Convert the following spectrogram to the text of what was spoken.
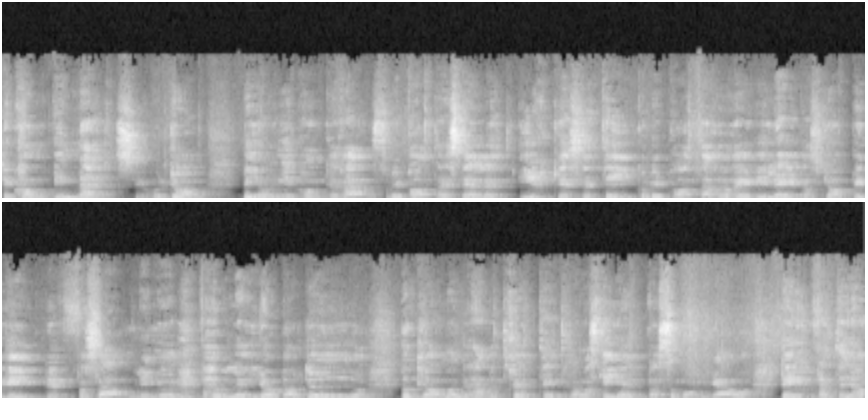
det kom, vi möts ju. Och de, vi har ingen konkurrens. Vi pratar istället yrkesetik och vi pratar hur är det i ledarskap i din församling och hur le- jobbar du och hur klarar man det här med tröttheten när man ska hjälpa så många. Och det är. Jag har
